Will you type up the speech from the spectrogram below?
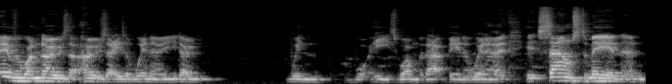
everyone knows that Jose's a winner. You don't win what he's won without being a winner. It sounds to me, and, and,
